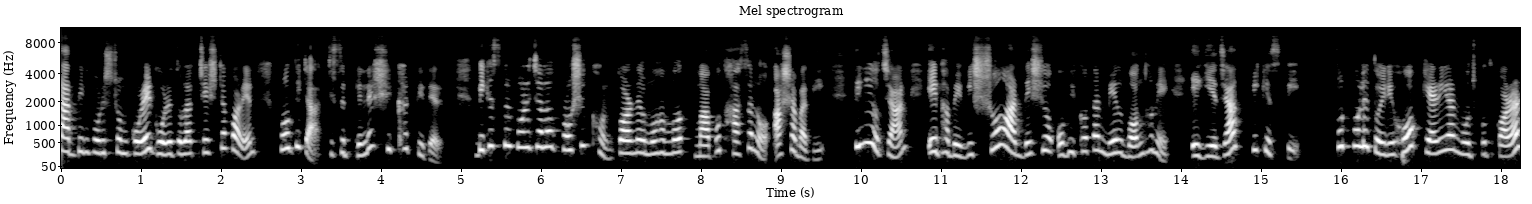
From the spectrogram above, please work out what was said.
রাত দিন পরিশ্রম করে গড়ে তোলার চেষ্টা করেন প্রতিটা ডিসিপ্লিনের শিক্ষার্থীদের। বিকেএসপির পরিচালক প্রশিক্ষণ কর্নেল মোহাম্মদ মাহবুদ হাসানও আশাবাদী। তিনিও চান এভাবে বিশ্ব আর দেশীয় অভিজ্ঞতার মেল বন্ধনে এগিয়ে যাক বিকেএসপি। ফুটবলে তৈরি হোক ক্যারিয়ার মজবুত করার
